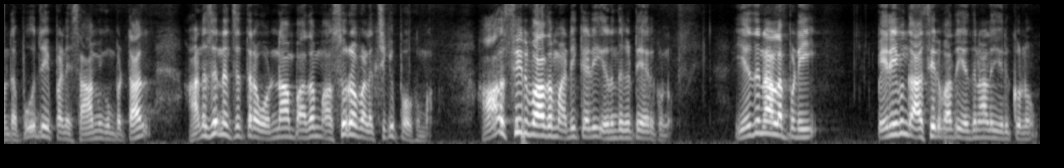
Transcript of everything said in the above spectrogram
அந்த பூஜை பண்ணி சாமி கும்பிட்டால் அனுச நட்சத்திரம் ஒன்றாம் பாதம் அசுர வளர்ச்சிக்கு போகுமா? ஆசீர்வாதம் அடிக்கடி இருந்துக்கிட்டே இருக்கணும். எதனால் அப்படி? பெரியவங்க ஆசீர்வாதம் எதனால் இருக்கணும்?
